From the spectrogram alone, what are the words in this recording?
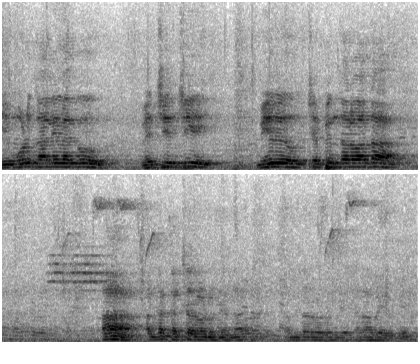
ఈ మూడు ఖాళీలకు వెచ్చించి మీరు చెప్పిన తర్వాత అంత ఖర్చు రోడ్ ఉందా అంత రోడ్ ఖరాబ్ అయిపోయింది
